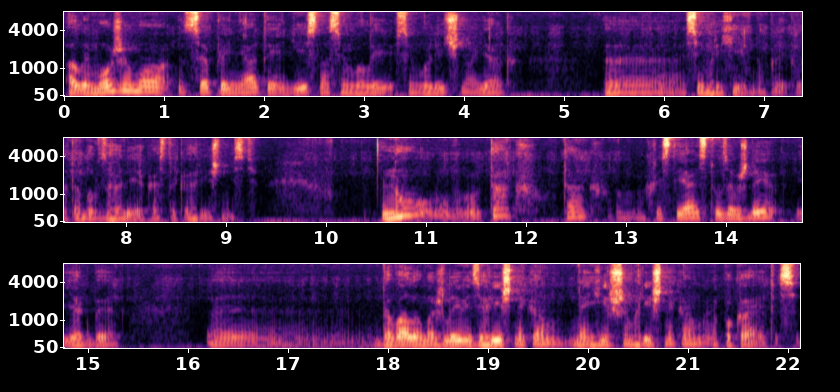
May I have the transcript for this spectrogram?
Але можемо це прийняти дійсно символи, символічно як е, сім гріхів, наприклад, або взагалі якась така грішність. Ну, так, так. Християнство завжди якби е, давало можливість грішникам, найгіршим грішникам покаятися.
